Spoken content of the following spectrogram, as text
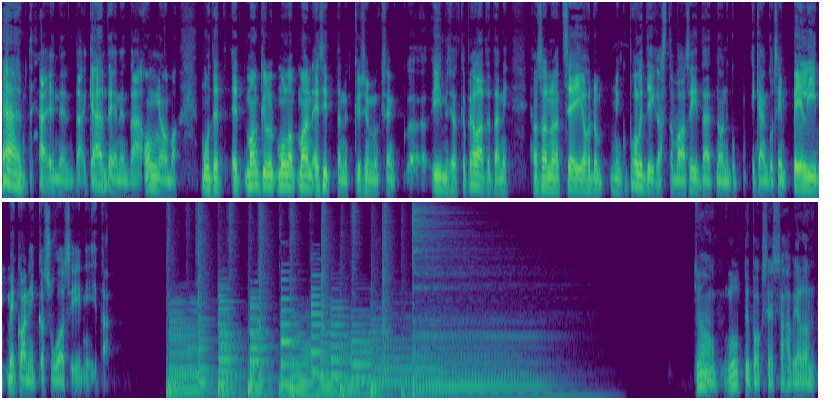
käänteinen, tämä, käänteinen tämä ongelma. Mutta et, et mä, oon kyllä, mulla, mä oon esittänyt kysymyksen äh, ihmisiä, jotka pelaa tätä, niin he on sanonut, että se ei johdu niin kuin politiikasta, vaan siitä, että ne on niin kuin ikään kuin siinä pelimekaniikka suosii niitä. Joo, loottiboksissahan vielä on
